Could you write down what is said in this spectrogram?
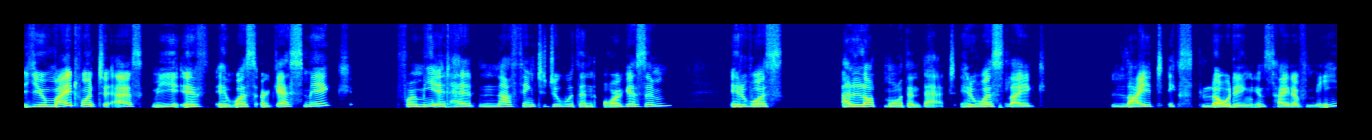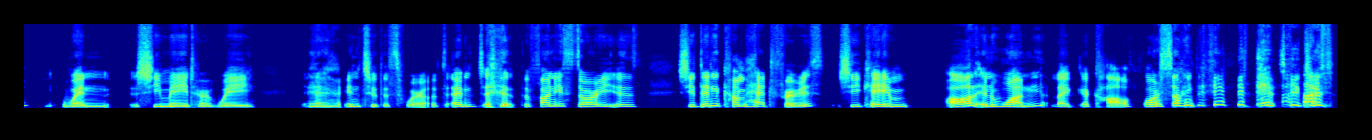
you might want to ask me if it was orgasmic. For me, it had nothing to do with an orgasm. It was a lot more than that. It was like light exploding inside of me when she made her way uh, into this world. And the funny story is, she didn't come head first. She came all in one, like a calf or something. she just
